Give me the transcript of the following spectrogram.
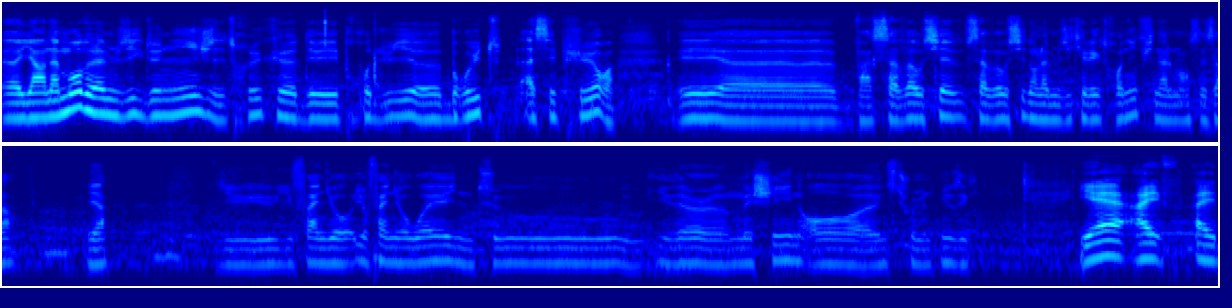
Euh, il y a un amour de la musique de niche, des trucs, euh, des produits bruts, assez purs. Et ça va aussi, ça va aussi dans la musique électronique finalement, c'est ça? Yeah. You, you find your way into either machine or instrument music. Yeah, I I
